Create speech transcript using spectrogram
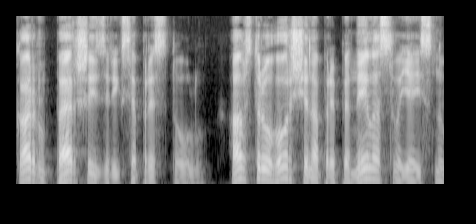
Карл І зрікся престолу. Австро-Угорщина припинила своє існування.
